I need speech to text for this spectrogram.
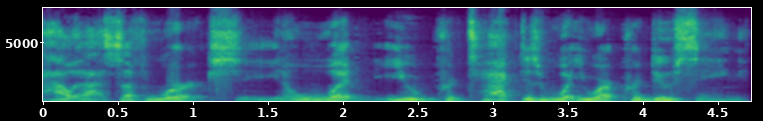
how that stuff works. You know, what you protect is what you are producing.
